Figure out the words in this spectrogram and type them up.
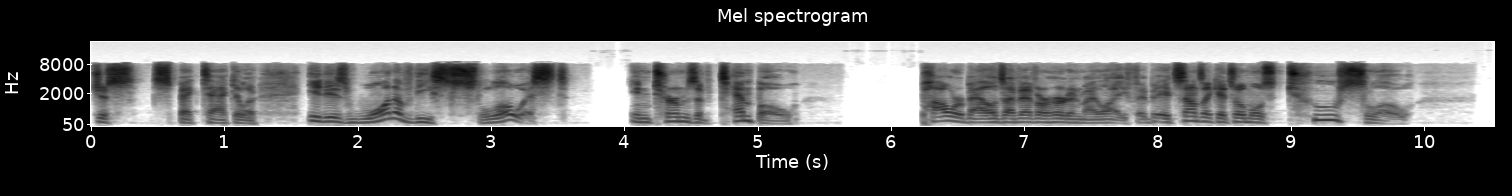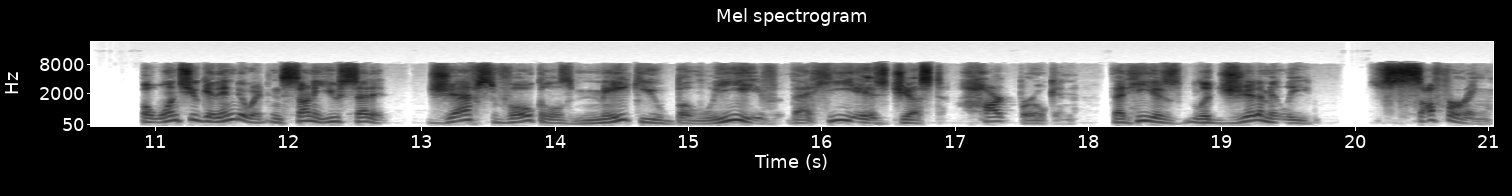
just spectacular. It is one of the slowest in terms of tempo power ballads I've ever heard in my life. It, it sounds like it's almost too slow. But once you get into it, and Sonny, you said it, Jeff's vocals make you believe that he is just heartbroken, that he is legitimately suffering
